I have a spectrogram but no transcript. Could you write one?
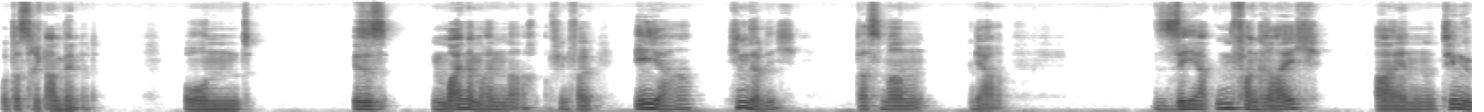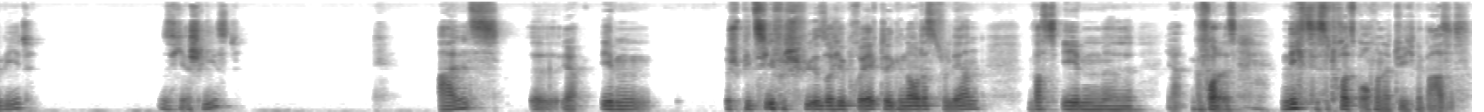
und das direkt anwendet. Und ist es meiner Meinung nach auf jeden Fall eher hinderlich, dass man ja sehr umfangreich ein Themengebiet sich erschließt, als äh, ja eben spezifisch für solche Projekte genau das zu lernen, was eben äh, ja, gefordert ist. Nichtsdestotrotz braucht man natürlich eine Basis.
